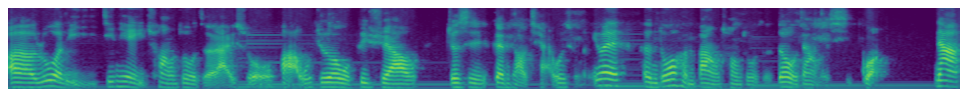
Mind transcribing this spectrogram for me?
呃，如果你今天以创作者来说的话，我觉得我必须要就是更早起来。为什么？因为很多很棒的创作者都有这样的习惯。那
